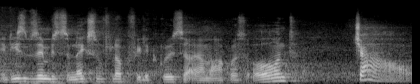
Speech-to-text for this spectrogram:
In diesem Sinne bis zum nächsten Vlog. Viele Grüße, euer Markus und Tchau!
